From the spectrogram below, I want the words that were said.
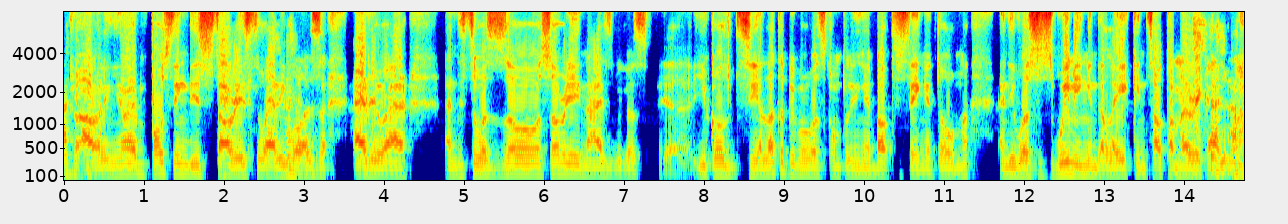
traveling you know and posting these stories where he was everywhere and this was so so really nice because uh, you could see a lot of people was complaining about staying at home and he was swimming in the lake in south america you know?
